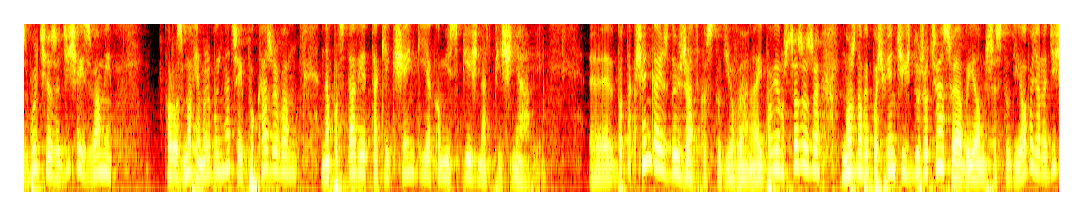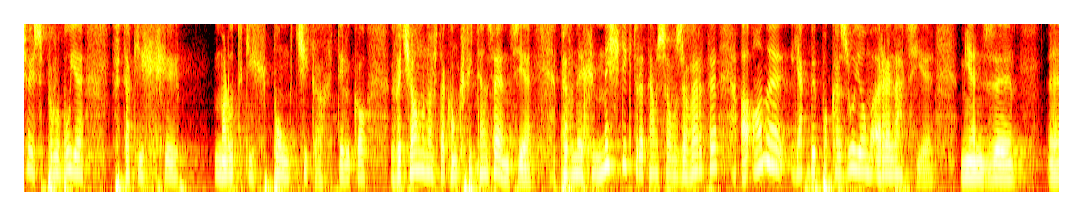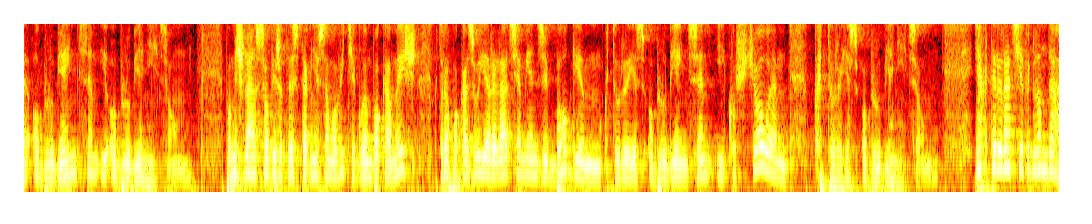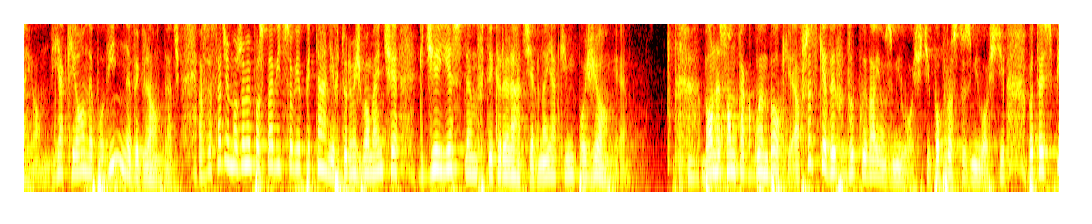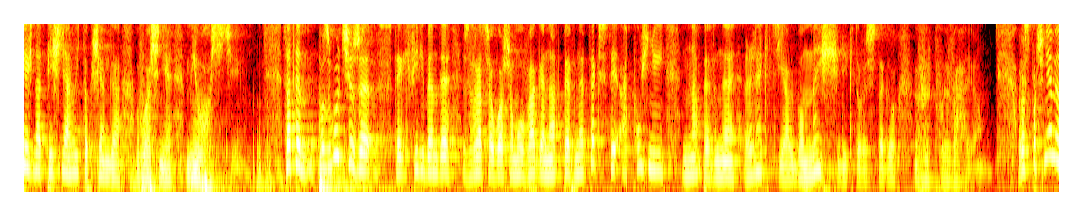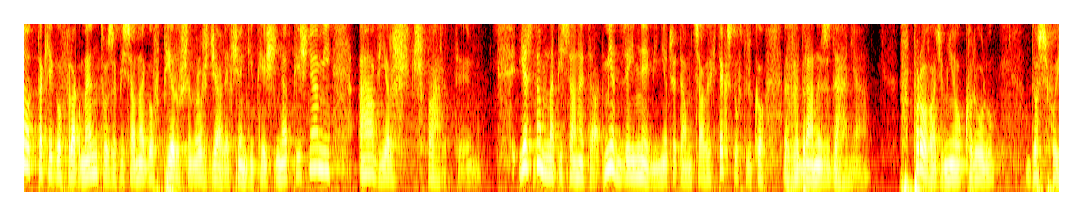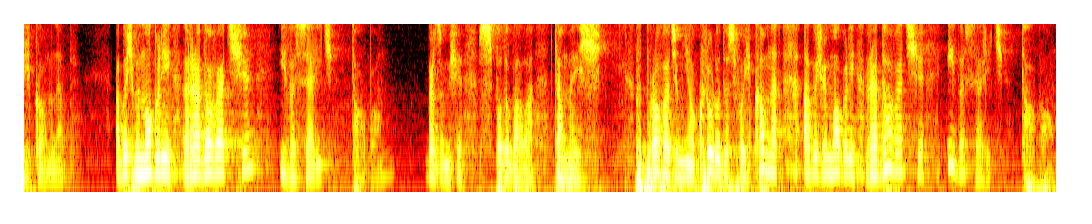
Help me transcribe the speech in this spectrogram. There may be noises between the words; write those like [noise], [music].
Pozwólcie, że dzisiaj z Wami porozmawiam, albo inaczej pokażę Wam na podstawie takiej księgi, jaką jest Pieśń nad Pieśniami. E, Bo ta księga jest dość rzadko studiowana i powiem szczerze, że można by poświęcić dużo czasu, aby ją przestudiować, ale dzisiaj spróbuję w takich e, malutkich punkcikach tylko wyciągnąć taką kwintesencję pewnych myśli, które tam są zawarte, a one jakby pokazują relacje między e, oblubieńcem i oblubienicą. Pomyślałem sobie, że to jest tak niesamowicie głęboka myśl, która pokazuje relację między Bogiem, który jest oblubieńcem, i Kościołem, który jest oblubienicą. Jak te relacje wyglądają? Jakie one powinny wyglądać? A w zasadzie możemy postawić sobie pytanie w którymś momencie, gdzie jestem w tych relacjach, na jakim poziomie bo one są tak głębokie, a wszystkie wy, wypływają z miłości, po prostu z miłości, bo to jest pieśń nad pieśniami, to księga właśnie miłości. Zatem pozwólcie, że w tej chwili będę zwracał Waszą uwagę na pewne teksty, a później na pewne lekcje albo myśli, które z tego wypływają. Rozpoczniemy od takiego fragmentu zapisanego w pierwszym rozdziale Księgi Pieśni nad Pieśniami, a wiersz czwarty. Jest tam napisane tak, między innymi, nie czytam całych tekstów, tylko wybrane zdania. Wprowadź mnie, o królu, do swoich komnat, abyśmy mogli radować się i weselić Tobą. Bardzo mi się spodobała ta myśl. Wprowadź mnie, o królu, do swoich komnat, abyśmy mogli radować się i weselić Tobą.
